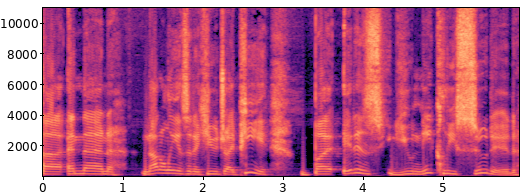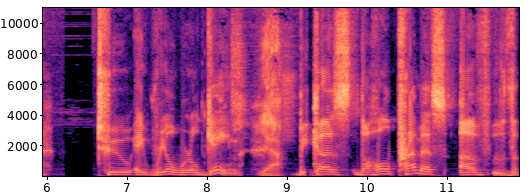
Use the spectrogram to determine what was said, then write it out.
Uh, and then not only is it a huge IP, but it is uniquely suited to a real world game Yeah. because the whole premise of the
